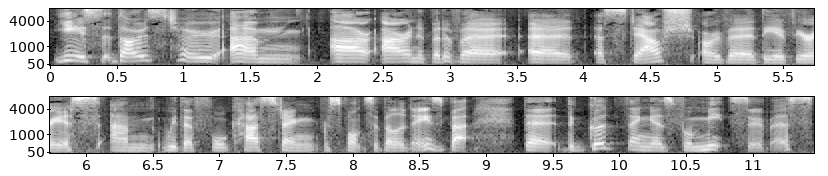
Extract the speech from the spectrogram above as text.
Yes, those two um, are, are in a bit of a, a, a stoush over their various um, weather forecasting responsibilities. But the, the good thing is for Met Service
